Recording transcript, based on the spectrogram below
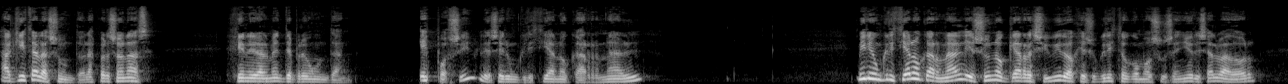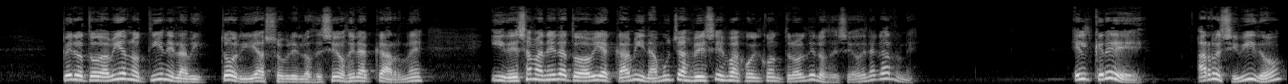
Aquí está el asunto. Las personas generalmente preguntan, ¿es posible ser un cristiano carnal? Mire, un cristiano carnal es uno que ha recibido a Jesucristo como su Señor y Salvador, pero todavía no tiene la victoria sobre los deseos de la carne y de esa manera todavía camina muchas veces bajo el control de los deseos de la carne. Él cree, ha recibido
